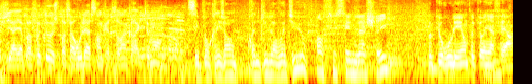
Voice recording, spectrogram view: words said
je dirais il n'y a pas photo, je préfère rouler à 180 correctement. C'est pour que les gens prennent plus leur voiture? Je pense que c'est une vacherie. On peut plus rouler, on peut plus rien faire.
